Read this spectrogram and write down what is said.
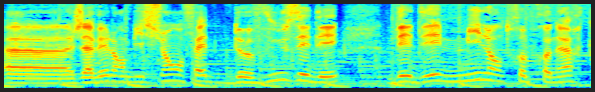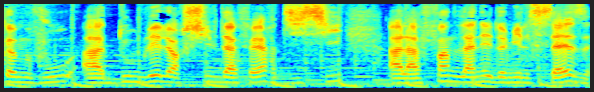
Euh, j'avais l'ambition en fait de vous aider, d'aider 1000 entrepreneurs comme vous à doubler leur chiffre d'affaires d'ici à la fin de l'année 2016.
